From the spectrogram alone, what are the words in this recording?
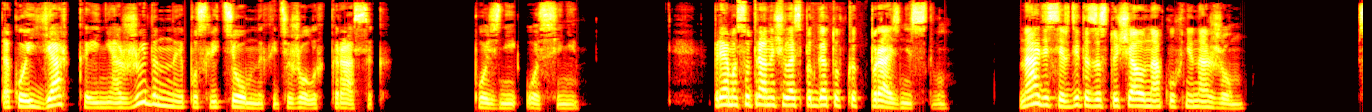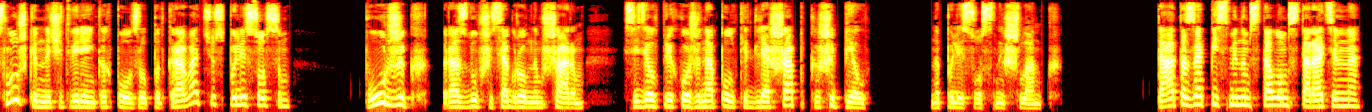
такое яркое и неожиданное после темных и тяжелых красок поздней осени. Прямо с утра началась подготовка к празднеству. Надя сердито застучала на кухне ножом. Слушкин на четвереньках ползал под кроватью с пылесосом. Пуджик, раздувшись огромным шаром, сидел в прихожей на полке для шапок и шипел на пылесосный шланг. Тата за письменным столом старательно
